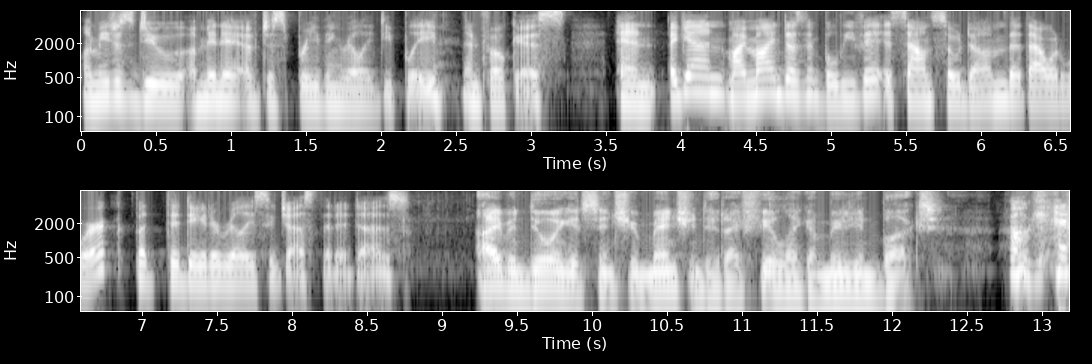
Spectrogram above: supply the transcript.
let me just do a minute of just breathing really deeply and focus. And again, my mind doesn't believe it. It sounds so dumb that that would work, but the data really suggests that it does. I've been doing it since you mentioned it. I feel like a million bucks. Okay.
